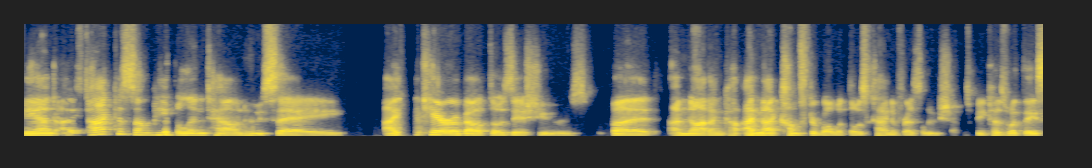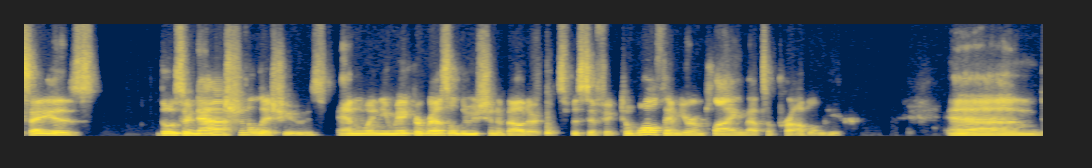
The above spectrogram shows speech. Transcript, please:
And I've talked to some people in town who say, I care about those issues, but I'm not, I'm not comfortable with those kind of resolutions because what they say is those are national issues. And when you make a resolution about it specific to Waltham, you're implying that's a problem here. And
